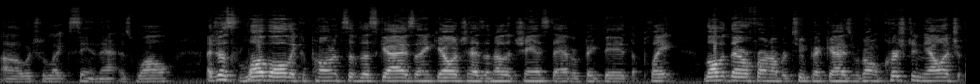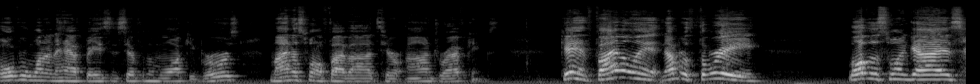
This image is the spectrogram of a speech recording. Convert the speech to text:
uh, which we like seeing that as well. I just love all the components of this, guys. I think Yelich has another chance to have a big day at the plate. Love it there for our number two pick, guys. We're going Christian Yelich over one and a half bases here for the Milwaukee Brewers. Minus 105 odds here on DraftKings. Okay, and finally at number three, love this one, guys.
